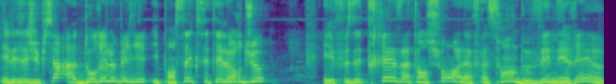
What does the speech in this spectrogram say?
Et les Égyptiens adoraient le bélier, ils pensaient que c'était leur dieu. Et ils faisaient très attention à la façon de vénérer euh,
